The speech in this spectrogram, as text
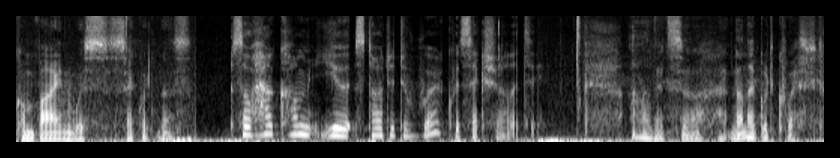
combine with sacredness. So, how come you started to work with sexuality? Oh, that's uh, another good question.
